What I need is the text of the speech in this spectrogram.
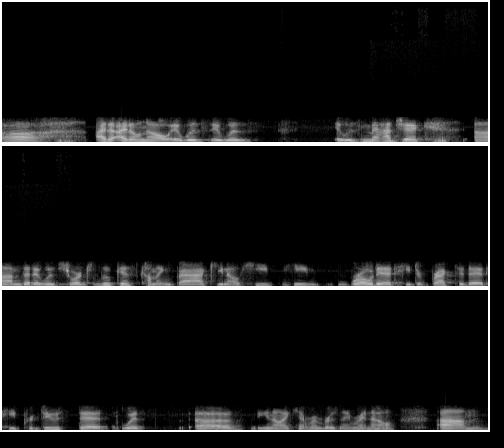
uh, I, I don't know. It was, it was, it was magic um, that it was George Lucas coming back. You know, he he wrote it, he directed it, he produced it with uh, you know I can't remember his name right now, um,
